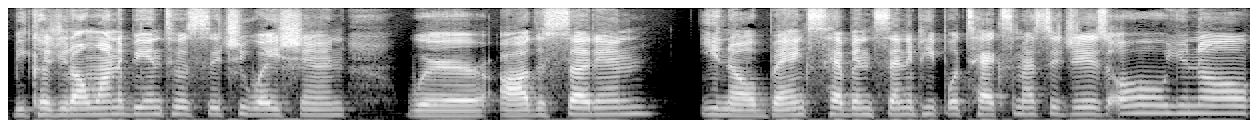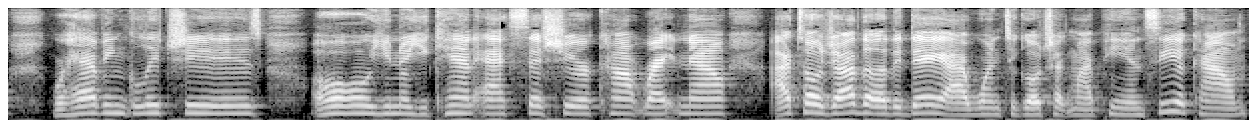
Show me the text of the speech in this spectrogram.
because you don't want to be into a situation where all of a sudden you know, banks have been sending people text messages. Oh, you know, we're having glitches. Oh, you know, you can't access your account right now. I told y'all the other day I went to go check my PNC account.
